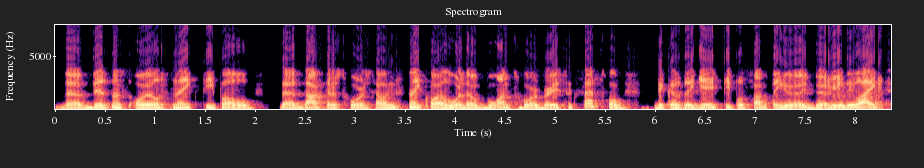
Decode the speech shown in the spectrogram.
the business oil snake people, the doctors who were selling snake oil were the ones who were very successful because they gave people something they really liked.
